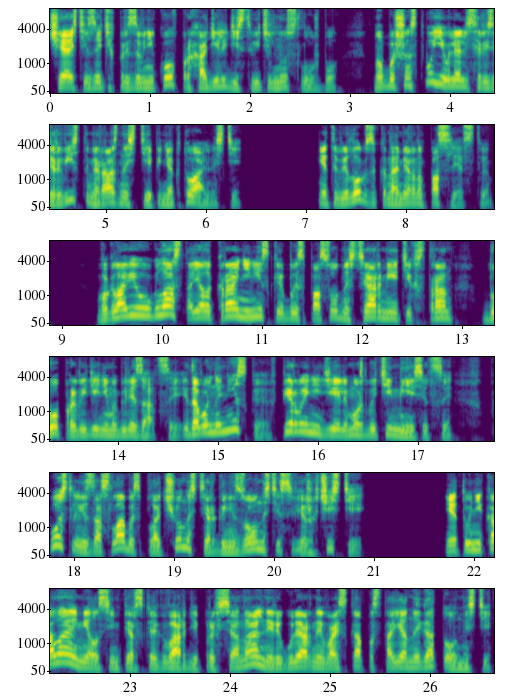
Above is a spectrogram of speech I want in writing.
Часть из этих призывников проходили действительную службу, но большинство являлись резервистами разной степени актуальности. Это вело к закономерным последствиям. Во главе угла стояла крайне низкая боеспособность армии этих стран до проведения мобилизации, и довольно низкая в первые недели, может быть и месяцы, после из-за слабой сплоченности и организованности свежих частей. И это у Николая имелась имперская гвардия, профессиональные регулярные войска постоянной готовности,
